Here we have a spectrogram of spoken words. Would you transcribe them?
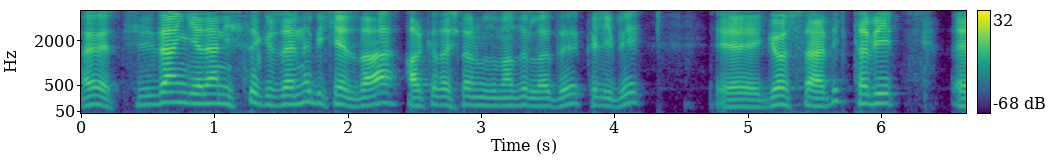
Evet, sizden gelen istek üzerine bir kez daha arkadaşlarımızın hazırladığı klibi e, gösterdik. Tabii e,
